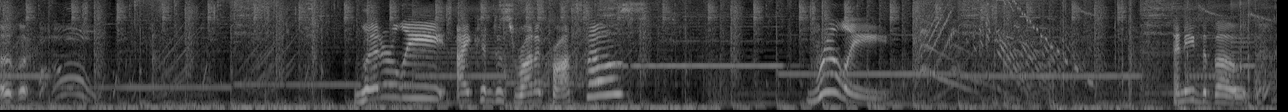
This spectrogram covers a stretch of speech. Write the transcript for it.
uh, literally, I can just run across those? Really? I need the boat.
